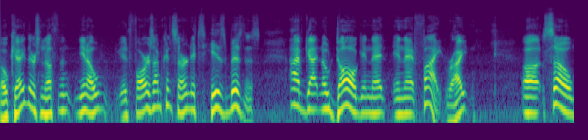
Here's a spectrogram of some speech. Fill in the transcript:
Okay, there's nothing, you know, as far as I'm concerned, it's his business. I've got no dog in that in that fight, right? Uh, so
